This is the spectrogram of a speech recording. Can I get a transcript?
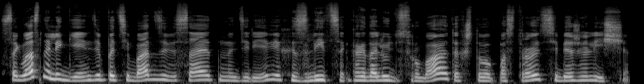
Согласно легенде, Патибат зависает на деревьях и злится, когда люди срубают их, чтобы построить себе жилище.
